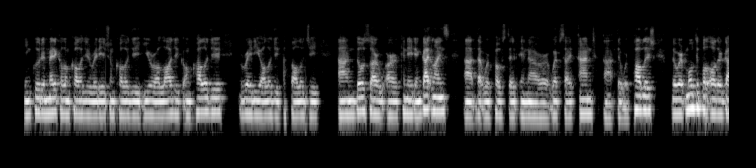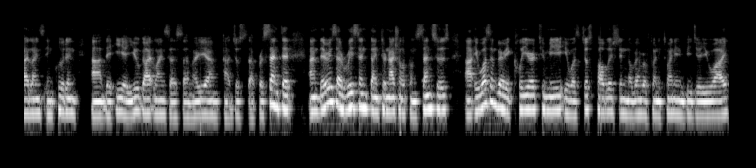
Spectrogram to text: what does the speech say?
including medical oncology, radiation oncology, urologic oncology, radiology, pathology, and those are our Canadian guidelines uh, that were posted in our website and uh, they were published. There were multiple other guidelines, including uh, the EAU guidelines, as uh, Maria uh, just uh, presented. And there is a recent international consensus. it wasn't very clear to me. It was just published in November of 2020 in BJUI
